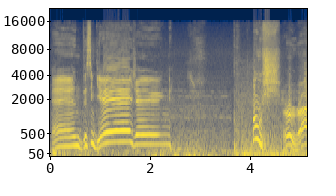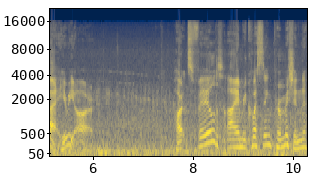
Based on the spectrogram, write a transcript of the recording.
And disengaging. Boosh! Alright, here we are. Hartsfield. I am requesting permission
